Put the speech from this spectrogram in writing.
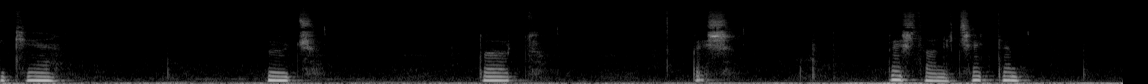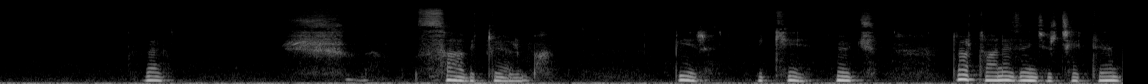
2 3 4 5 5 tane çektim. Ve şuradan sabitliyorum. Bak 1 2 3 4 tane zincir çektim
